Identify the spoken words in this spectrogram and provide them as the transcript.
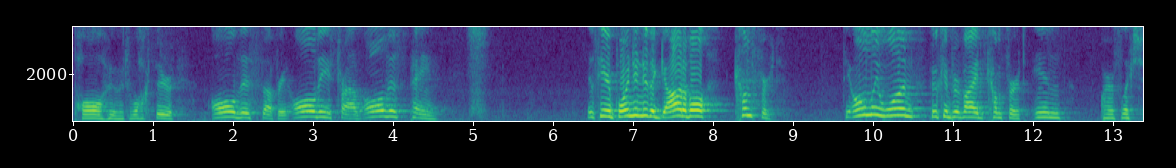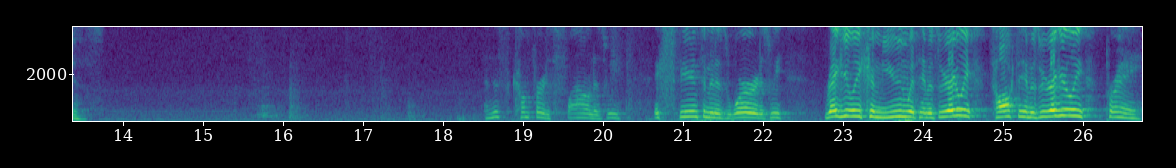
Paul, who had walked through all this suffering, all these trials, all this pain, is here pointing to the God of all comfort, the only one who can provide comfort in our afflictions. And this comfort is found as we experience Him in His Word, as we regularly commune with Him, as we regularly talk to Him, as we regularly pray.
